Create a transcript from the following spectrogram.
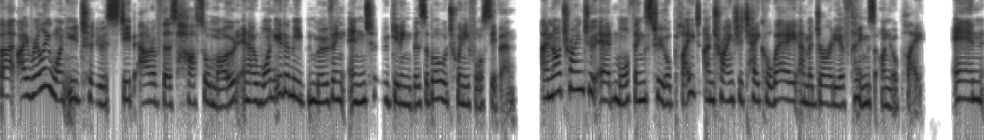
But I really want you to step out of this hustle mode and I want you to be moving into getting visible 24 7. I'm not trying to add more things to your plate. I'm trying to take away a majority of things on your plate. And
